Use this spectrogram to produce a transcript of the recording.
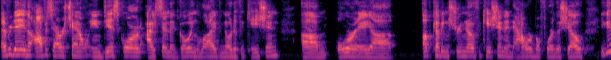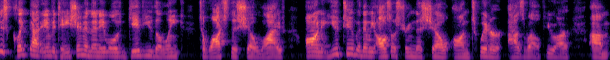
every day in the office hours channel in Discord, I send a going live notification um, or a uh, upcoming stream notification an hour before the show. You can just click that invitation and then it will give you the link to watch this show live on YouTube. And then we also stream this show on Twitter as well. If you are, um,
